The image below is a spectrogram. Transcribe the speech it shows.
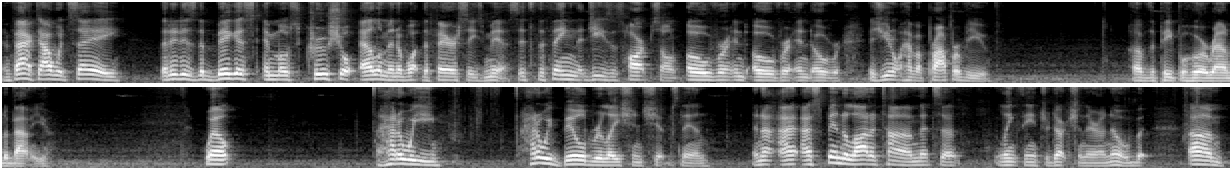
In fact, I would say that it is the biggest and most crucial element of what the Pharisees miss. It's the thing that Jesus harps on over and over and over is you don't have a proper view of the people who are round about you. Well, how do we how do we build relationships then? And I, I spend a lot of time. That's a lengthy introduction there, I know, but um,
